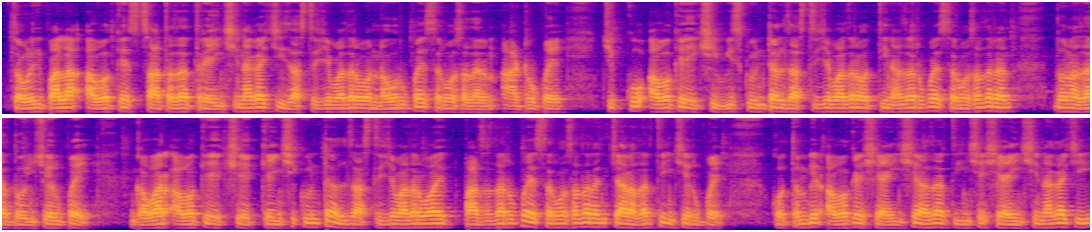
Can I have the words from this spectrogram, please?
चवळीपाला आवकेस सात हजार त्र्याऐंशी नागाची जास्तीचे बाजारभाव नऊ रुपये सर्वसाधारण आठ रुपये. चिक्कू आवके एकशे वीस क्विंटल जास्तीचे बाजारभाव तीन हजार रुपये सर्वसाधारण दोन हजार दोनशे रुपये. गवार आवके एकशे एक्क्याऐंशी क्विंटल जास्तीचे बाजारभाव आहेत पाच हजार रुपये सर्वसाधारण चार हजार तीनशे रुपये. कोथिंबीर आवके शहाऐंशी हजार तीनशे शहाऐंशी नागाची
